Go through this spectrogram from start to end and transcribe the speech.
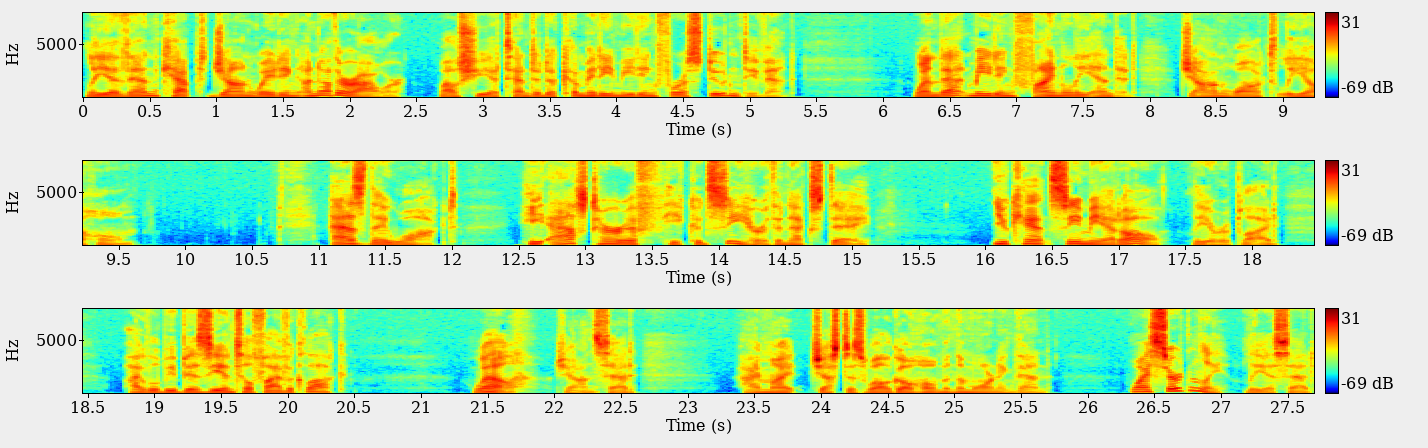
Leah then kept John waiting another hour while she attended a committee meeting for a student event. When that meeting finally ended, John walked Leah home. As they walked, he asked her if he could see her the next day. You can't see me at all, Leah replied. I will be busy until five o'clock. Well, John said, I might just as well go home in the morning then. Why, certainly, Leah said.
